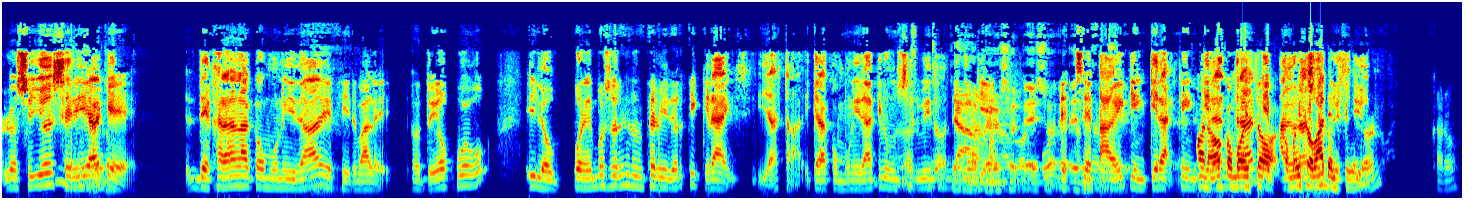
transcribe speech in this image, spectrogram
Lo suyo sería que dejaran a la comunidad decir, vale, os doy el juego y lo ponéis vosotros en un servidor que queráis y ya está. Y que la comunidad cree un servidor Ya, y pero que, eso, eso, que eso se pague quien quiera, quien Bueno, quiera como entrar, hizo- como hizo Battlefield. Claro.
